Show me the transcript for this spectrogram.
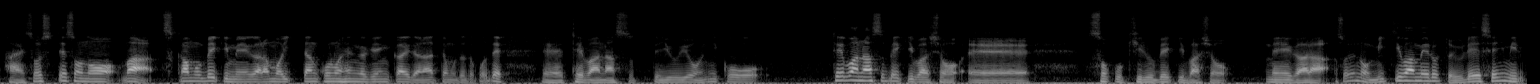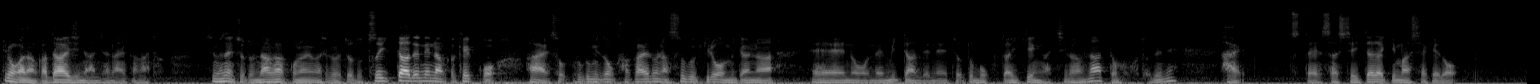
はい、そしてそのまあ掴むべき銘柄も一旦この辺が限界だなって思ったところで、えー、手放すっていうようにこう手放すべき場所、えー、即切るべき場所銘柄そういうのを見極めるという冷静に見るっていうのがなんか大事なんじゃないかなと。すみませんちょっと長くなりましたけどちょっとツイッターでねなんか結構はい含み損抱えるなすぐ切ろうみたいなえー、のをね見たんでねちょっと僕とは意見が違うなと思うことでねはい伝えさせていただきましたけど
